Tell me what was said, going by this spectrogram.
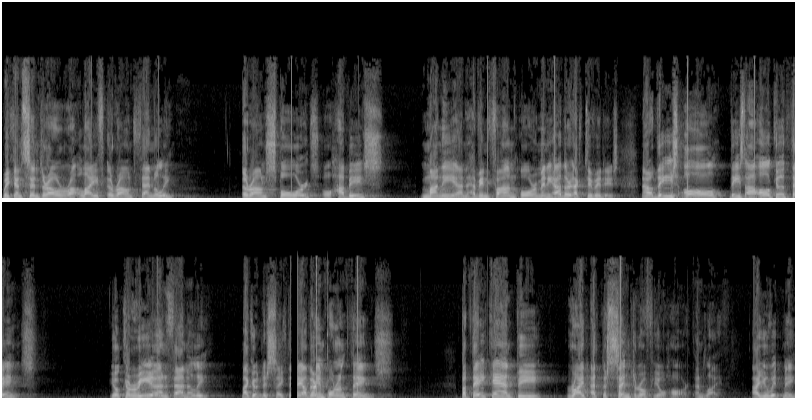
We can center our life around family, around sports or hobbies, money and having fun, or many other activities. Now, these all these are all good things. Your career and family, my goodness sake, they are very important things. But they can't be right at the center of your heart and life. Are you with me?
